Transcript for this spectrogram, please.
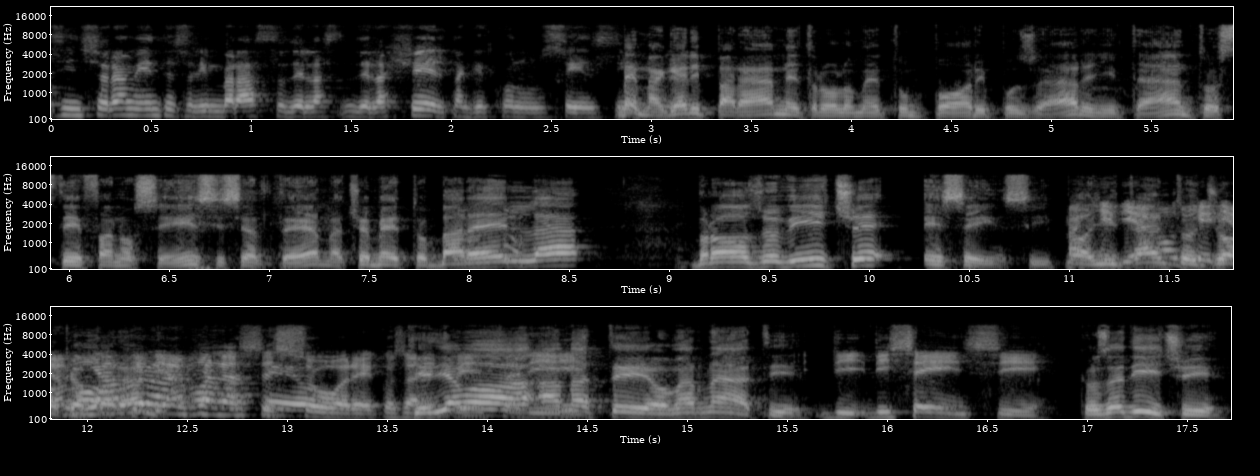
Sinceramente c'è l'imbarazzo della, della, scelta anche con un Sensi. Beh, magari parametro lo metto un po' a riposare ogni tanto. Stefano Sensi si alterna, cioè metto Barella. Brozovic e Sensi. Poi ogni chiediamo, tanto chiediamo, gioca Barella. Chiediamo all'assessore cosa chiediamo ne pensa a, di, a Matteo Marnati. Di, di Sensi. Cosa dici?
